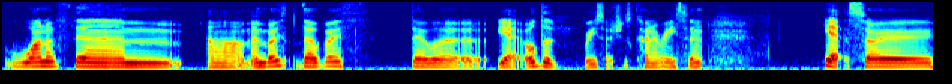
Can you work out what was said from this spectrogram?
one of them, um, and both they were both they were yeah, all the research was kind of recent. Yeah, so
